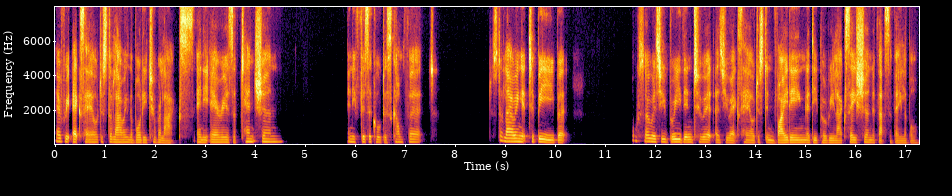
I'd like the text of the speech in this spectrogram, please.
Every exhale, just allowing the body to relax. Any areas of tension, any physical discomfort, just allowing it to be, but also as you breathe into it, as you exhale, just inviting a deeper relaxation if that's available.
